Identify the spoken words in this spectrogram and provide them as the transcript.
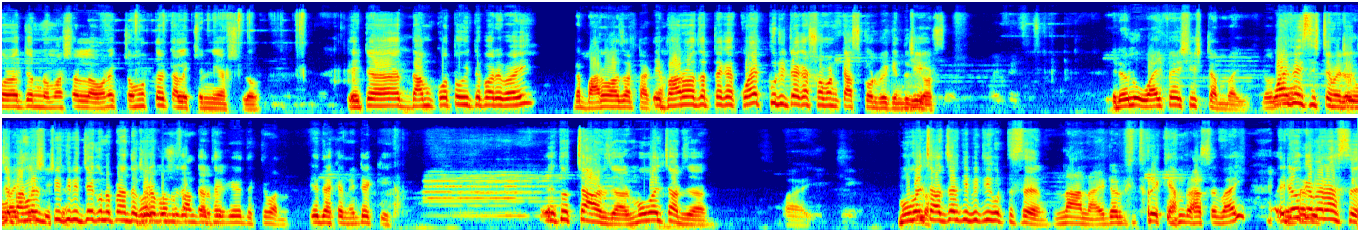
করার জন্য মাশাল্লাহ অনেক চমৎকার কালেকশন নিয়ে আসলো। এটা দাম কত হইতে পারে ভাই? বারো হাজার টাকা। এই বারো হাজার টাকা কয়েক কোটি টাকা সমান কাজ করবে কিন্তু এটা হলো ওয়াইফাই সিস্টেম ভাই। ওয়াইফাই সিস্টেম এটা। যে বাংলাদেশ পৃথিবীর যে কোনো প্রান্তে ঘরে বসে প্রান্ত থেকে দেখতে পারেন এই দেখেন এটা কি? এ তো চার্জার মোবাইল চার্জার ভাই। মোবাইল চার্জার কি বিক্রি করতেছেন? না না এটার ভিতরে ক্যামেরা আছে ভাই। এটাও এটা- ক্যামেরা আছে?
